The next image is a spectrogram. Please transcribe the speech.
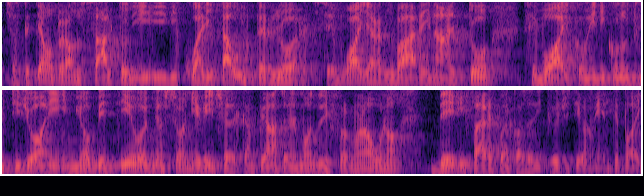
Ci aspettiamo però un salto di, di qualità ulteriore. Se vuoi arrivare in alto, se vuoi, come dicono tutti i giorni, il mio obiettivo, il mio sogno è vincere il campionato del mondo di Formula 1, devi fare qualcosa di più oggettivamente. Poi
